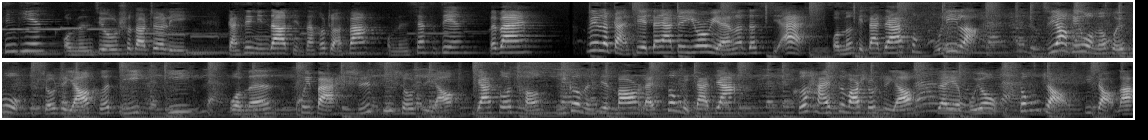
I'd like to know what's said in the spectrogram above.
今天我们就说到这里，感谢您的点赞和转发，我们下次见，拜拜。为了感谢大家对幼儿园了的喜爱，我们给大家送福利了。只要给我们回复手指谣合集一，我们会把十七手指谣压缩成一个文件包来送给大家。和孩子玩手指谣，再也不用东找西找了。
